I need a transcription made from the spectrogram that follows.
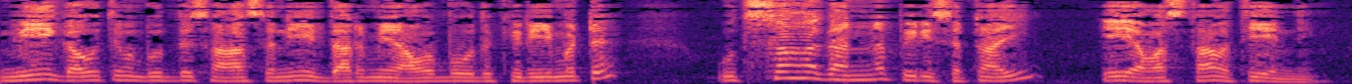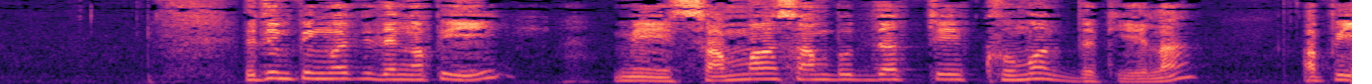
මේ ගෞතම බුද්ධ ශාසනයේ ධර්මය අවබෝධ කිරීමට උත්සාහ ගන්න පිරිසටයි ඒ අවස්ථාව තියෙන්නේ. ඉතින් පින්වත්නි දැන් අපි මේ සම්මා සම්බුද්ධත්වයේ කුමක්ද කියලා අපි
